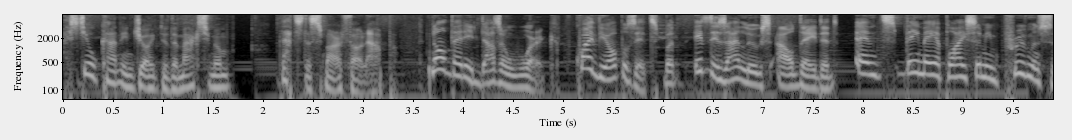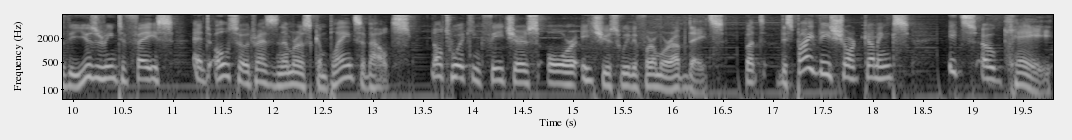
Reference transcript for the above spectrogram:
I still can't enjoy to the maximum, that's the smartphone app. Not that it doesn't work, quite the opposite, but its design looks outdated, and they may apply some improvements to the user interface and also address numerous complaints about not working features or issues with the firmware updates. But despite these shortcomings, it's okay.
